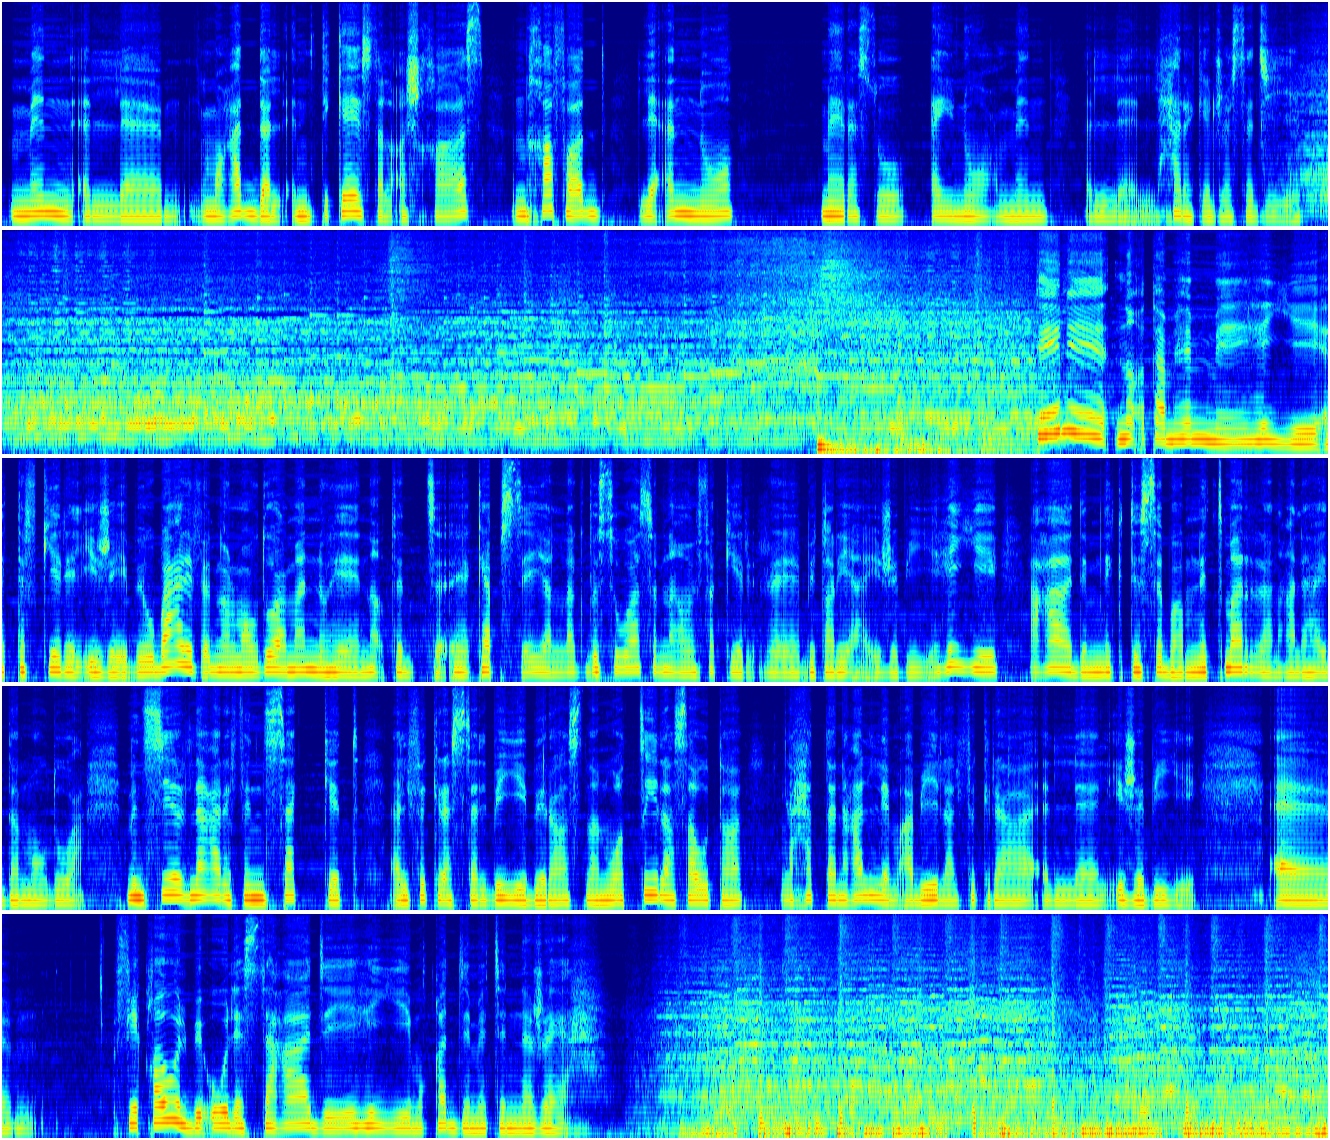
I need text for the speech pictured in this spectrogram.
من معدل انتكاس الاشخاص انخفض لأنه مارسوا أي نوع من الحركة الجسدية. تاني نقطة مهمة هي التفكير الإيجابي وبعرف إنه الموضوع منه هي نقطة كبسة يلا بس هو صرنا عم نفكر بطريقة إيجابية. هي عادة بنكتسبها بنتمرن على هيدا الموضوع بنصير نعرف نسكت الفكرة السلبية براسنا نوطي لها صوتها لحتى نعلم قبيلها الفكرة الإيجابية. في قول بيقول السعادة هي مقدمة النجاح.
